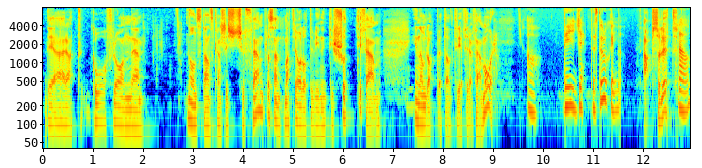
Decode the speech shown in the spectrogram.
det är att gå från eh, någonstans kanske 25 procent materialåtervinning till 75 inom loppet av 3, 4, 5 år. Ja, det är jättestor skillnad. Absolut. Ja.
